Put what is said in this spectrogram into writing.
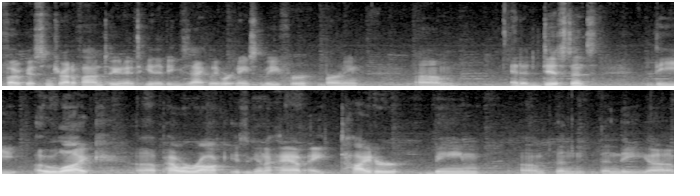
focus and try to fine tune it to get it exactly where it needs to be for burning. Um, at a distance, the O-like uh, Power Rock is going to have a tighter beam um, than, than the uh,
